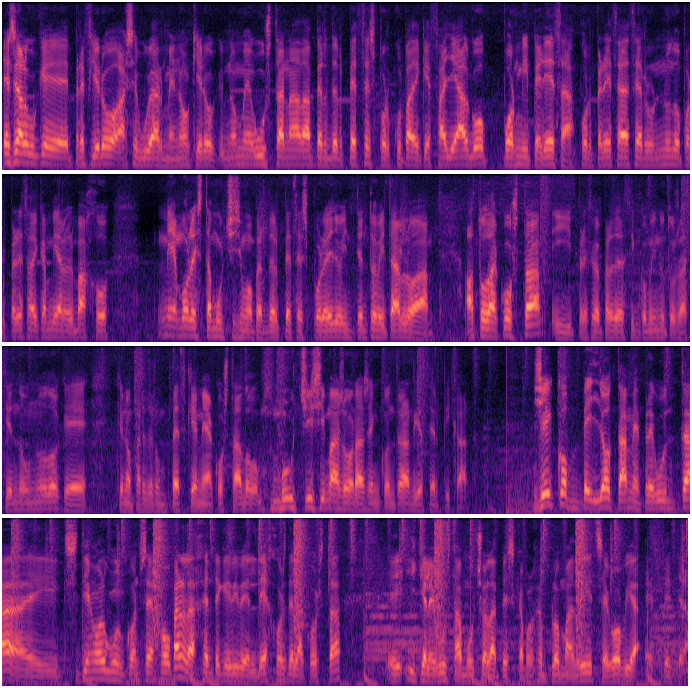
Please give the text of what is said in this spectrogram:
es algo que prefiero asegurarme, no, quiero, no me gusta nada perder peces por culpa de que falle algo por mi pereza, por pereza de hacer un nudo, por pereza de cambiar el bajo, me molesta muchísimo perder peces, por ello intento evitarlo a, a toda costa y prefiero perder cinco minutos haciendo un nudo que, que, no perder un pez que me ha costado muchísimas horas encontrar y hacer picar. Jacob Bellota me pregunta eh, si tengo algún consejo para la gente que vive lejos de la costa eh, y que le gusta mucho la pesca, por ejemplo Madrid, Segovia, etc.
